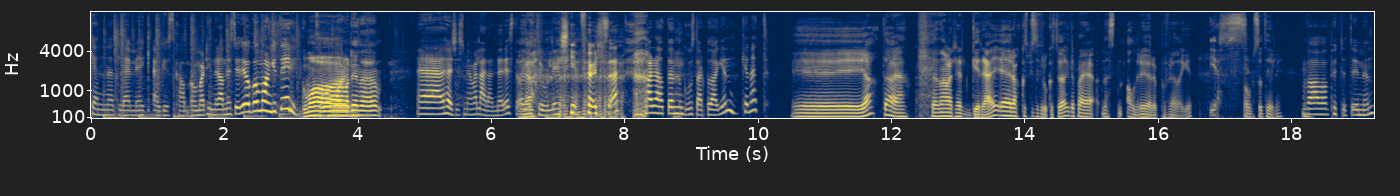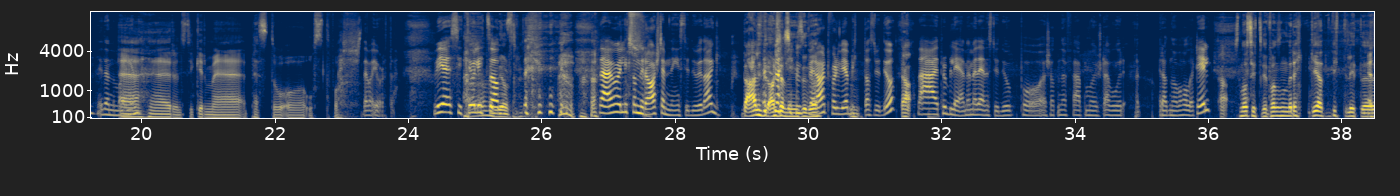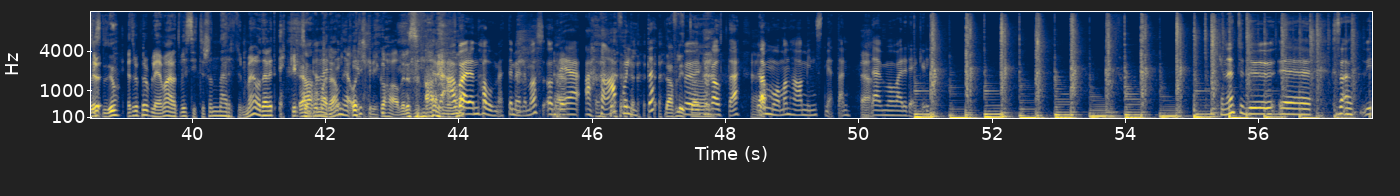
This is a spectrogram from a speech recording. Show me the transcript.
Kenneth Lemik, August Kahn og Martine Rand i studio. God morgen, gutter! God God morgen, morgen. Martine. Eh, det høres ut som jeg var læreren deres. Det var en Ja. utrolig kjip følelse. Har dere hatt en god start på dagen, Kenneth? Eh, ja, det har jeg. Den har vært helt grei. Jeg rakk å spise frokost i dag. Det pleier jeg nesten aldri å gjøre på fredager. Yes. Opp så tidlig. Hva puttet du i munnen i denne morgenen? Eh, rundstykker med pesto og ost på. Det var jålete. Vi sitter jo litt sånn Det er jo litt sånn rar stemning i studio i dag. Det er litt rar stemning i studio. Kjemperart, fordi vi har bytta studio. Ja. Det er problemer med det ene studio på Chateau Neuf her på Majorstua hvor Radnova holder til. Ja, så nå sitter vi på en sånn rekke i et bitte lite Jeg tror- studio. Jeg tror problemet er at vi sitter så nærme, og det er litt ekkelt Ja. sånn på morgenen. Jeg orker ikke å ha dere så nærme. Det er bare en halvmeter mellom oss, og det er for lite, Det er for lite. før klokka åtte. Ja. Da må man ha minst meteren. Ja. Det må være regel. Kenneth, du, eh,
